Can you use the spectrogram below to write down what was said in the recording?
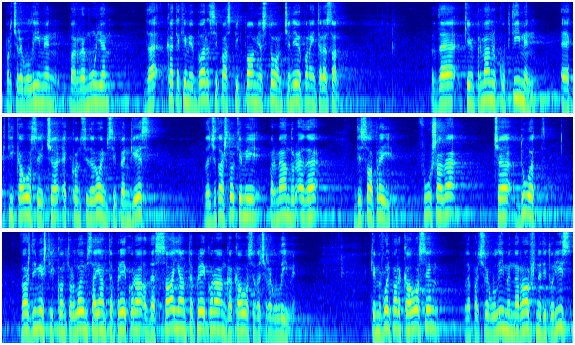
për çrregullimin, për rrëmujën dhe këtë kemi bërë sipas pikëpamjes tonë që neve po na intereson. Dhe kemi përmendur kuptimin e këtij kaosi që e konsiderojmë si pengesë dhe gjithashtu kemi përmendur edhe disa prej fushave që duhet vazhdimisht t'i kontrollojmë sa janë të prekura dhe sa janë të prekura nga kaosi dhe çrregullimi. Kemi folë për kaosin dhe për çrregullimin në rrafshin e diturisë,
